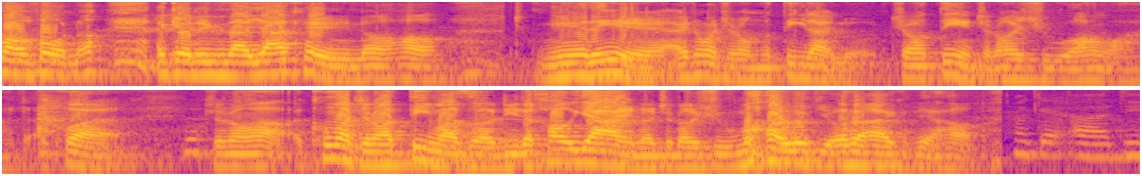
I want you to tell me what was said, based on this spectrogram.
မှာပေါ့နော် academy သာရခဲ့ရင်တော့ဟောငယ်သေးတယ်အဲ့တော့ကျွန်တော်မသိလိုက်လို့ကျွန်တော်သိရင်ကျွန်တော်ယူအောင်ပါအခုက ကျွန်တော်ကအခုမှကျွန်တော်သိမှာဆိုတော့ဒီတစ်ခေါက်ရရင်တော့ကျွန်တော်ယူမှာလို့ပြောတာခင်ဗျာဟုတ်ဟုတ်ကဲ့အာဒီ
